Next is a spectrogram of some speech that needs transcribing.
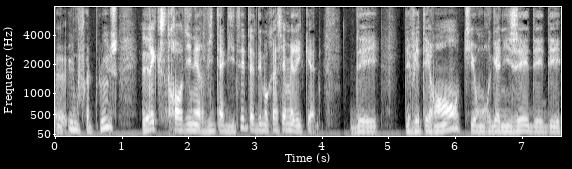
euh, une fois de plus, l'extraordinaire vitalité de la démocratie américaine. Des, vétérans qui ont organisé des,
